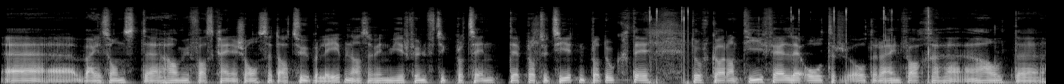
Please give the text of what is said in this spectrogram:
äh, weil sonst äh, haben wir fast keine Chance da zu überleben. Also wenn wir 50 Prozent der produzierten Produkte durch Garantiefälle oder oder einfach äh, halt äh,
